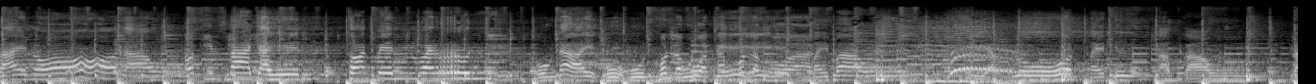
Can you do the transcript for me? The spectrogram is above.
สายหนอเราเอาตีนสีน่าจะเห็นตอนเป็นวัยรุ่น คงได้คู่บุญคนละขวดครับคนละขวด ไม่เบาเทียบรถไม่ถึงกับเก่า ร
